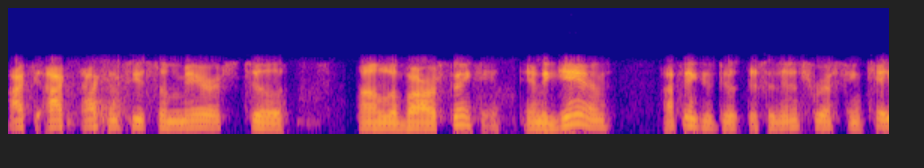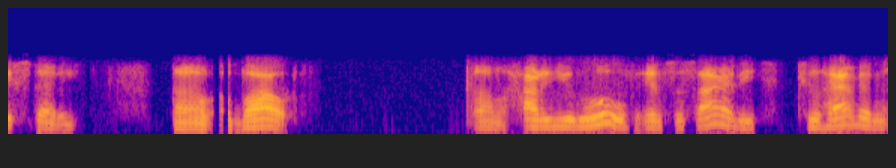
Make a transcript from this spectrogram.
I, I, I can see some merits to uh, LaVar's thinking. And again, I think it's just, it's an interesting case study uh, about um, how do you move in society to having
